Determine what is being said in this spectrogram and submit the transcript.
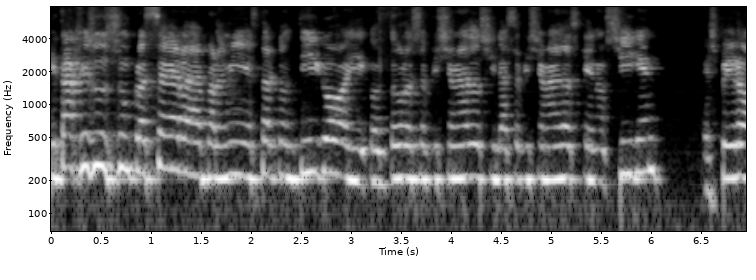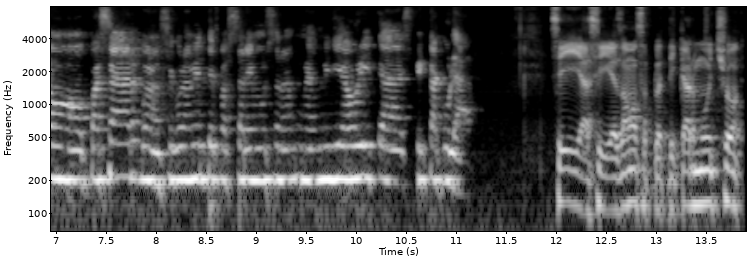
¿Qué tal Jesús? Un placer eh, para mí estar contigo y con todos los aficionados y las aficionadas que nos siguen. Espero pasar, bueno, seguramente pasaremos una, media horita espectacular. Sí, así es. Vamos a platicar mucho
